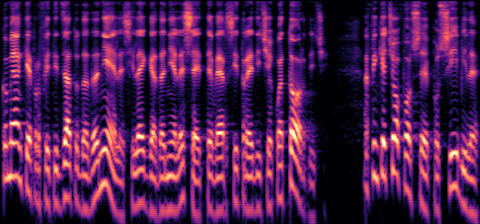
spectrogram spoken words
come anche profetizzato da Daniele, si legga Daniele 7 versi 13 e 14. Affinché ciò fosse possibile,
